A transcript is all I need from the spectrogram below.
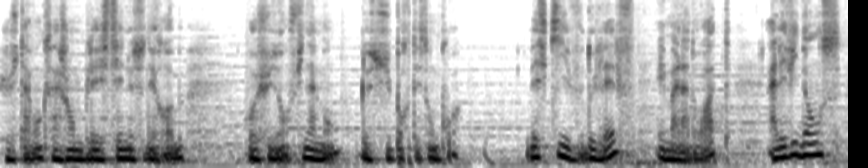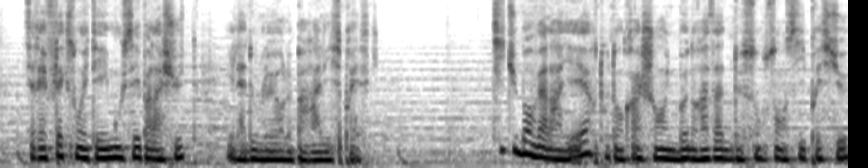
juste avant que sa jambe blessée ne se dérobe, refusant finalement de supporter son poids. L'esquive de l'elfe est maladroite à l'évidence, ses réflexes ont été émoussés par la chute et la douleur le paralyse presque. Titubant vers l'arrière, tout en crachant une bonne rasade de son sang si précieux,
